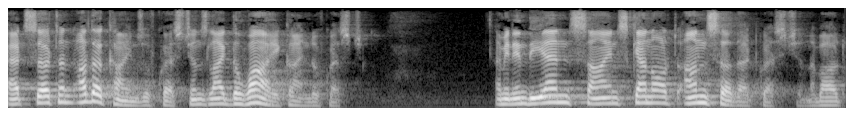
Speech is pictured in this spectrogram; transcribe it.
at certain other kinds of questions, like the why kind of question. I mean, in the end, science cannot answer that question about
